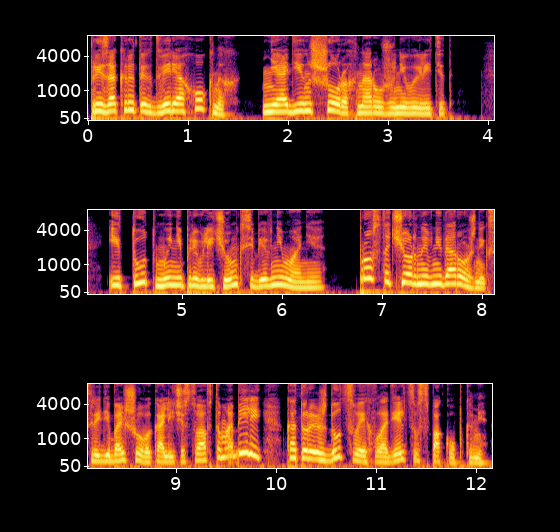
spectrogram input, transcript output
«При закрытых дверях-окнах ни один шорох наружу не вылетит. И тут мы не привлечем к себе внимания. Просто черный внедорожник среди большого количества автомобилей, которые ждут своих владельцев с покупками.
